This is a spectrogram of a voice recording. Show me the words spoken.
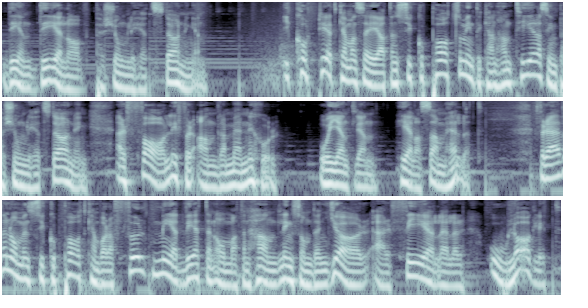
det är en del av personlighetsstörningen. I korthet kan man säga att en psykopat som inte kan hantera sin personlighetsstörning är farlig för andra människor och egentligen hela samhället. För även om en psykopat kan vara fullt medveten om att en handling som den gör är fel eller olagligt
